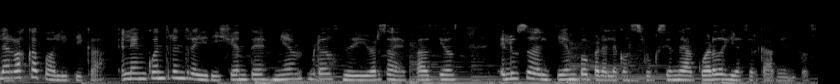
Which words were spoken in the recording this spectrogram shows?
La rosca política, el encuentro entre dirigentes, miembros de diversos espacios, el uso del tiempo para la construcción de acuerdos y acercamientos,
